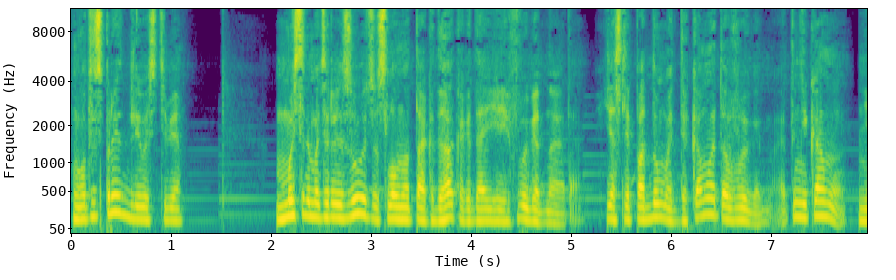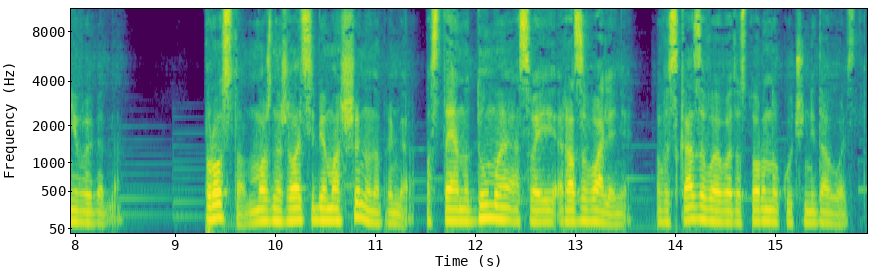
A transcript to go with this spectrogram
Вот и справедливость тебе. Мысль материализуется словно тогда, когда ей выгодно это. Если подумать, да кому это выгодно? Это никому не выгодно. Просто можно желать себе машину, например, постоянно думая о своей развалине, высказывая в эту сторону кучу недовольств.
